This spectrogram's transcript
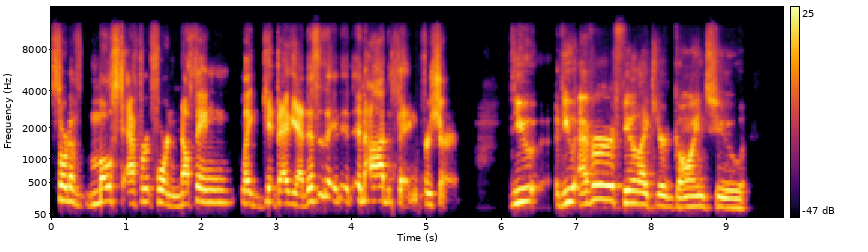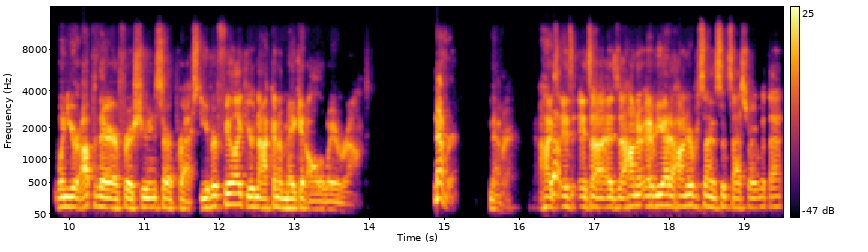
sort of most effort for nothing. Like get back. Yeah, this is it, it- an odd thing for sure. do you do you ever feel like you're going to when you're up there for a shooting star press do you ever feel like you're not going to make it all the way around? Never. never. Uh, it's, it's, it's a it's a hundred have you had a hundred percent success rate with that?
